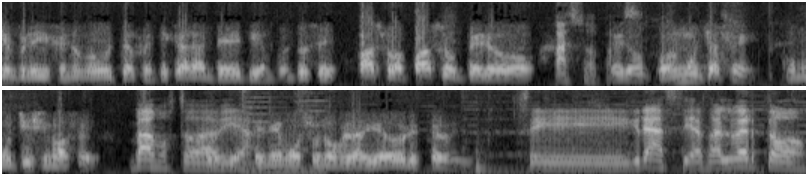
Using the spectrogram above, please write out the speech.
siempre dije, no me gusta festejar antes de tiempo. Entonces, paso a paso, pero, Paso a paso. pero con mucha fe, con muchísima fe. Vamos Porque todavía. tenemos unos gladiadores terribles. Sí, gracias, Alberto.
